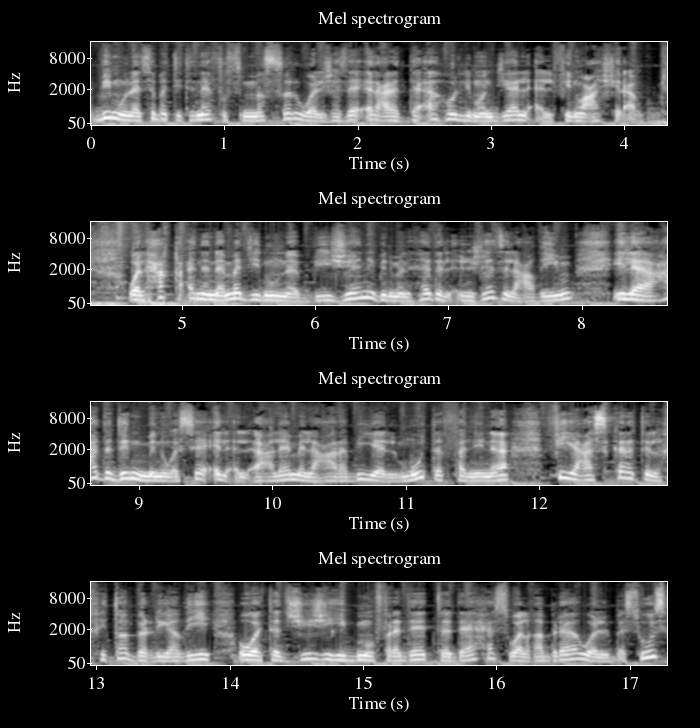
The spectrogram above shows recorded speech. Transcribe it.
بمناسبة تنافس مصر والجزائر على التأهل لمونديال 2010 والحق أننا مدينون بجانب من هذا الإنجاز العظيم إلى عدد من وسائل الإعلام العربية المتفننة في عسكرة الخطاب الرياضي وتدجيجه بمفردات داحس والغبراء والبسوس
